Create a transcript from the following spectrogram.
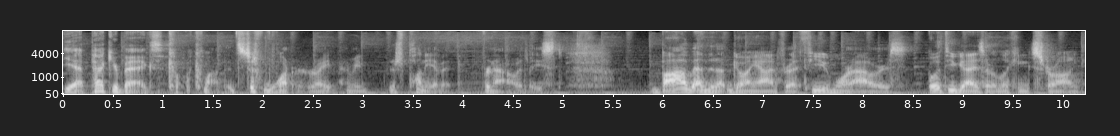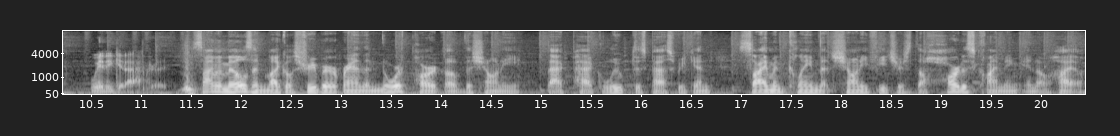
Yeah, pack your bags. Come, come on, it's just water, right? I mean, there's plenty of it for now, at least. Bob ended up going on for a few more hours. Both you guys are looking strong. Way to get after it. Simon Mills and Michael Schreiber ran the north part of the Shawnee Backpack Loop this past weekend. Simon claimed that Shawnee features the hardest climbing in Ohio.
